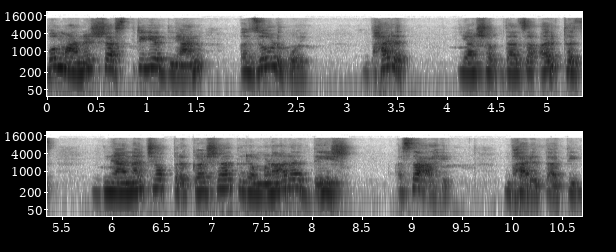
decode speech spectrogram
व मानसशास्त्रीय ज्ञान अजोड होय. भारत या शब्दाचा अर्थच ज्ञानाच्या प्रकाशात रमणारा देश असा आहे. भारतातील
